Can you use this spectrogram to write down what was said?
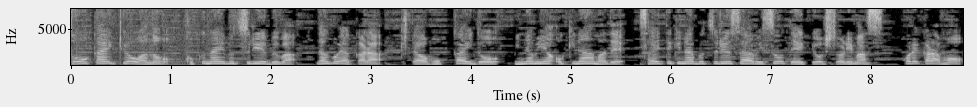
東海共和の国内物流部は名古屋から北は北海道、南は沖縄まで最適な物流サービスを提供しております。これからも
